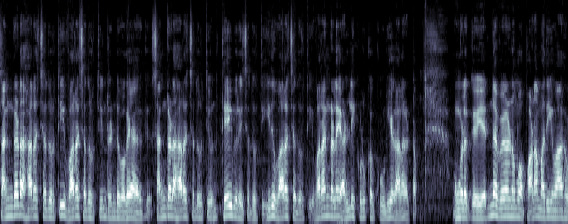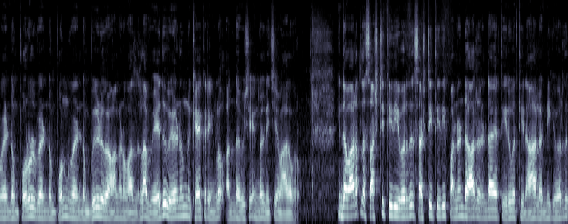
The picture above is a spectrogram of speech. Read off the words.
சங்கட ஹர சதுர்த்தி வர சதுர்த்தின்னு ரெண்டு வகையாக இருக்குது சங்கட ஹர சதுர்த்தி வந்து தேய்பிரை சதுர்த்தி இது வர சதுர்த்தி வரங்களை அள்ளி கொடுக்கக்கூடிய காலகட்டம். உங்களுக்கு என்ன வேணுமோ பணம் அதிகமாக வேண்டும் பொருள் வேண்டும் பொன் வேண்டும் வீடு வாங்கணும் அதெல்லாம் எது வேணும்னு கேட்குறீங்களோ அந்த விஷயங்கள் நிச்சயமாக வரும். இந்த வாரத்தில் சஷ்டி திதி வருது. சஷ்டி திதி பன்னெண்டு ஆறு ரெண்டாயிரத்தி இருபத்தி நாலு அன்றைக்கி வருது.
